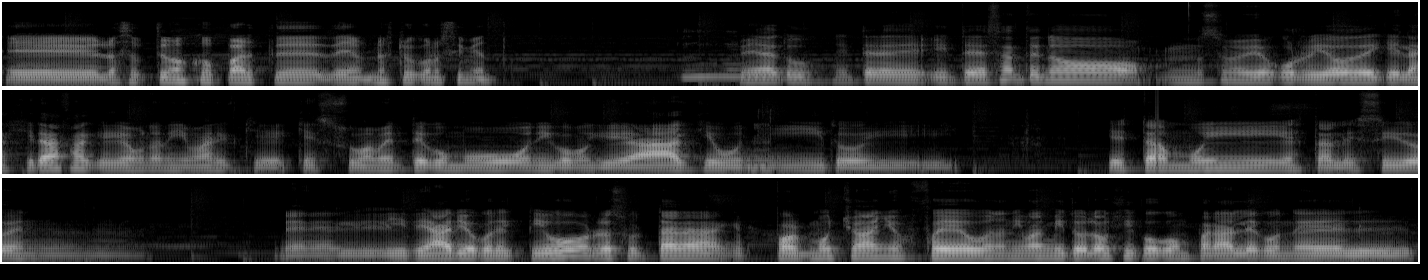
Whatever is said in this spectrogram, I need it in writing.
eh, lo aceptemos como parte de nuestro conocimiento. Mira tú, inter- interesante, no, no se me había ocurrido de que la jirafa, que es un animal que, que es sumamente común y como que, ah, qué bonito y, y está muy establecido en, en el ideario colectivo, resultara que por muchos años fue un animal mitológico comparable con el,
